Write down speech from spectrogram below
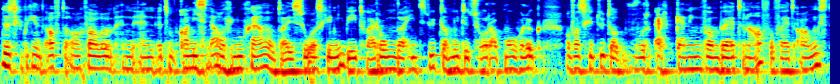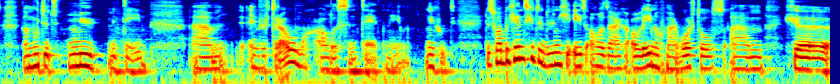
Dus je begint af te afvallen en, en het kan niet snel genoeg gaan, want dat is zo als je niet weet waarom dat je iets doet, dan moet het zo rap mogelijk. Of als je doet dat voor erkenning van buitenaf of uit angst, dan moet het nu meteen. Um, in vertrouwen mag alles zijn tijd nemen. Nu goed. Dus wat begint je te doen? Je eet alle dagen alleen nog maar wortels. Um, je,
